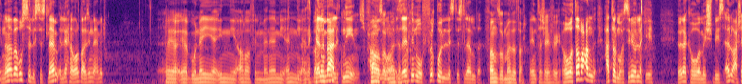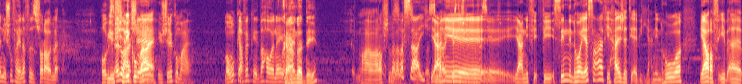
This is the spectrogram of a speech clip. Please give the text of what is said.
إنما بقى بص الاستسلام اللي إحنا برضه عايزين نعمله. يا يا بني إني أرى في المنام أني هنتكلم بقى على الاثنين سبحان الله. إزاي. الاثنين وفقوا الاستسلام ده؟ فانظر ماذا ترى. أنت شايف إيه؟ هو طبعا حتى المفسرين يقول لك إيه؟ يقول لك هو مش بيساله عشان يشوف هينفذ الشرع ولا لأ. هو بيساله يشركوا عشان معاه. يشركوا معاه. ما هو ممكن على فكرة يذبحه وهو نايم كان. عنده قد إيه؟ ما أعرفش. بس يعني. يعني في في السن اللي هو يسعى في حاجة أبيه يعني اللي هو يعرف يبقى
